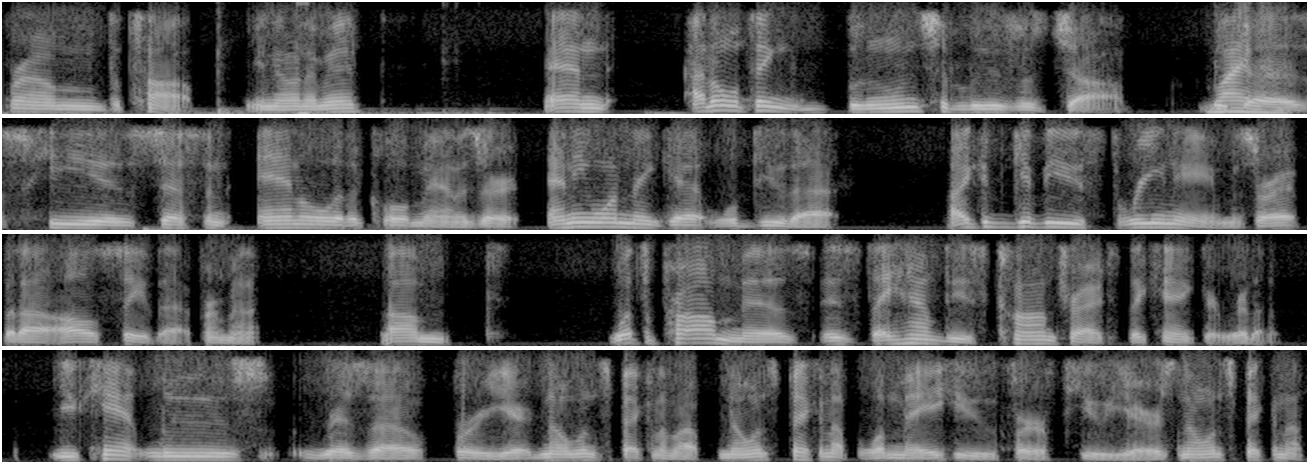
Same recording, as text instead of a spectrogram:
from the top. You know what I mean? And I don't think Boone should lose his job because he is just an analytical manager. Anyone they get will do that. I could give you three names, right? But I'll, I'll save that for a minute. Um, what the problem is is they have these contracts they can't get rid of. You can't lose Rizzo for a year. No one's picking him up. No one's picking up LeMahieu for a few years. No one's picking up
